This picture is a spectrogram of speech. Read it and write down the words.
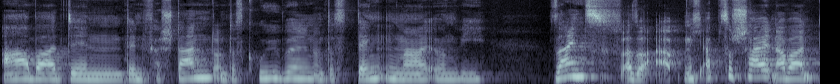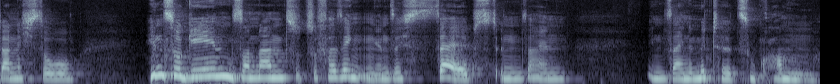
aber den, den Verstand und das Grübeln und das Denken mal irgendwie seins, also nicht abzuschalten, aber dann nicht so hinzugehen, sondern zu, zu versinken in sich selbst, in, sein, in seine Mitte zu kommen,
